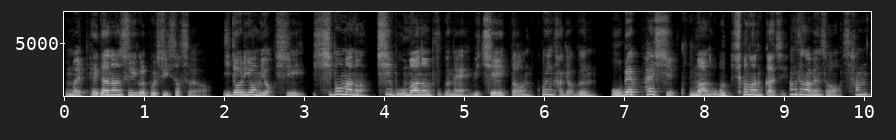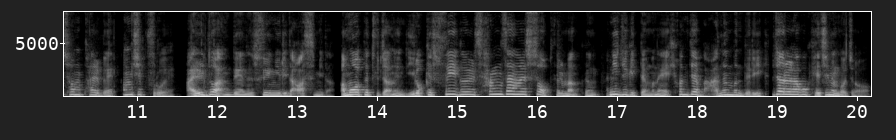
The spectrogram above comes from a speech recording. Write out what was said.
정말 대단한 수익을 볼 수 있었어요. 이더리움 역시 15만원, 15만원 부근에 위치해 있던 코인 가격은 589만 5천원까지 상승하면서 3,830%의 말도 안 되는 수익률이 나왔습니다. 암호화폐 투자는 이렇게 수익을 상상할 수 없을 만큼 많이 주기 때문에 현재 많은 분들이 투자를 하고 계시는 거죠.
